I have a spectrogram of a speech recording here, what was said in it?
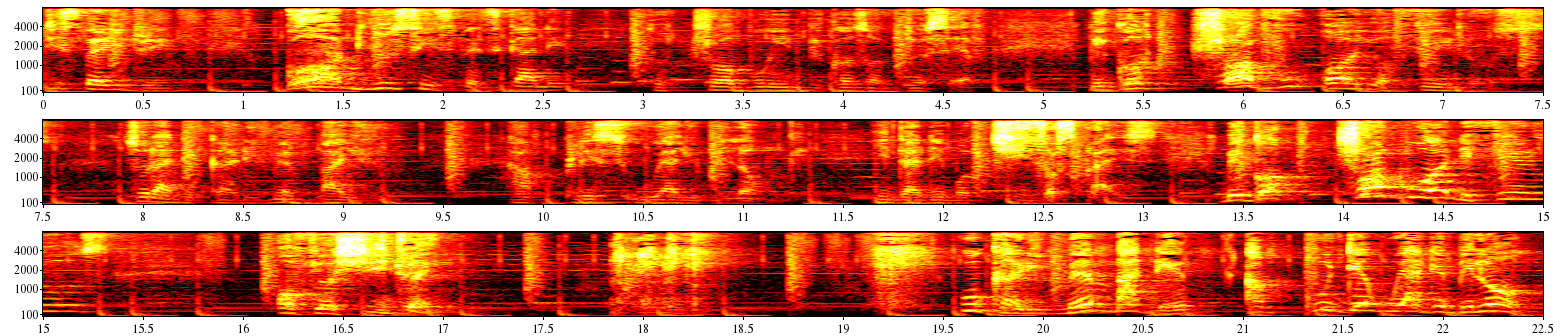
this very dream, God used it specifically to trouble him because of Joseph. May God trouble all your pharaohs so that they can remember you and place where you belong in the name of Jesus Christ. May God trouble all the pharaohs of your children who can remember them and put them where they belong.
